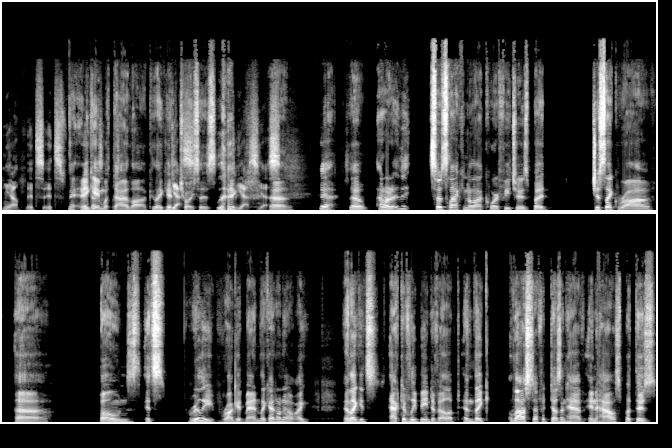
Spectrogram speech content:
you know, it's it's yeah any it game with dialogue, like and Yes. choices. Like, Yes, yes, uh, yeah. So I don't know. So it's lacking a lot of core features, but just like raw uh, bones, it's really rugged, man. Like I don't know, I and like it's actively being developed, and like a lot of stuff it doesn't have in house, but there's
